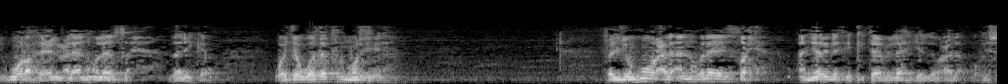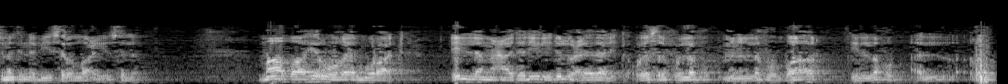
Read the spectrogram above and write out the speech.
جمهور أهل العلم على أنه لا يصح ذلك. وجوزته المرجئة. فالجمهور على أنه لا يصح أن يرد في كتاب الله جل وعلا وفي سنة النبي صلى الله عليه وسلم. ما ظاهره غير مراد. إلا مع دليل يدل على ذلك ويصرف اللفظ من اللفظ الظاهر إلى اللفظ الغير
